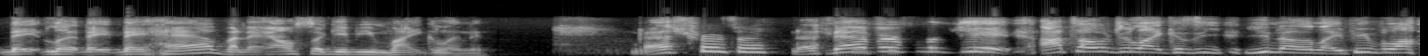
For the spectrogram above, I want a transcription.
They look. They they have, but they also give you Mike Glennon. That's true too. That's true, Never too. forget. I told you, like, cause you know, like people, al-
